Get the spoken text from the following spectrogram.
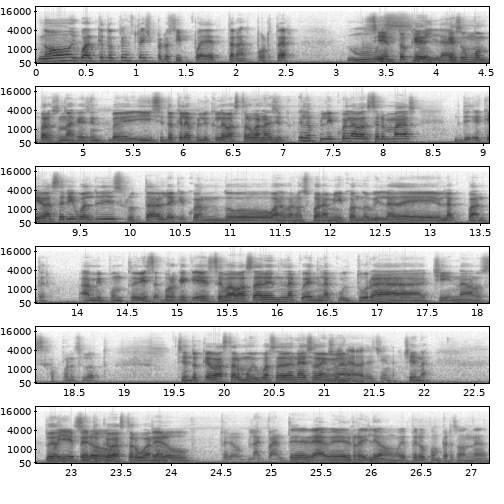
No igual que Doctor Strange, pero sí puede transportar. Muy siento que, que, es un buen personaje y siento que la película va a estar buena. Siento que la película va a ser más... que va a ser igual de disfrutable que cuando... Bueno, bueno, para mí, cuando vi la de Black Panther a mi punto de vista, porque se va a basar en la, en la cultura china, no sé si es japonés o lo otro. Siento que va a estar muy basado en eso. China, va a ser China. China. Oye, pero, que va a estar bueno. Pero, pero Black Panther era ver el Rey León, güey, pero con personas.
